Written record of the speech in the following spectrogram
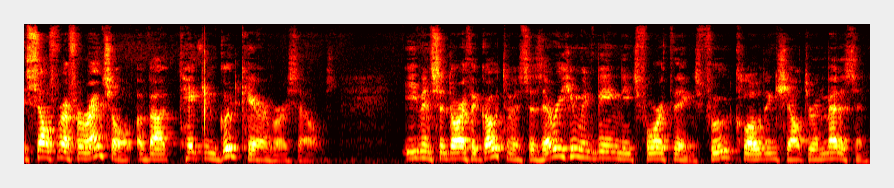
self referential about taking good care of ourselves. Even Siddhartha Gautama says every human being needs four things food, clothing, shelter, and medicine.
